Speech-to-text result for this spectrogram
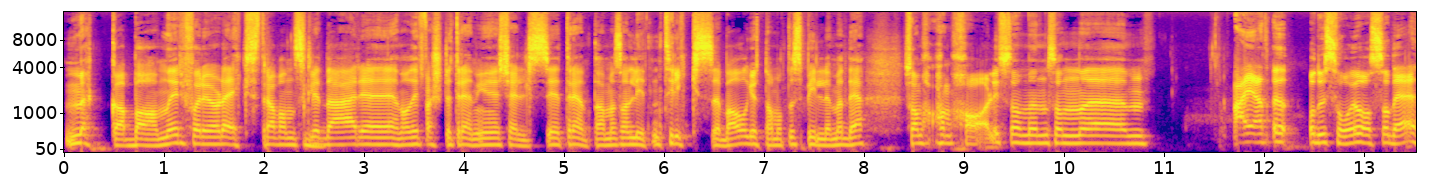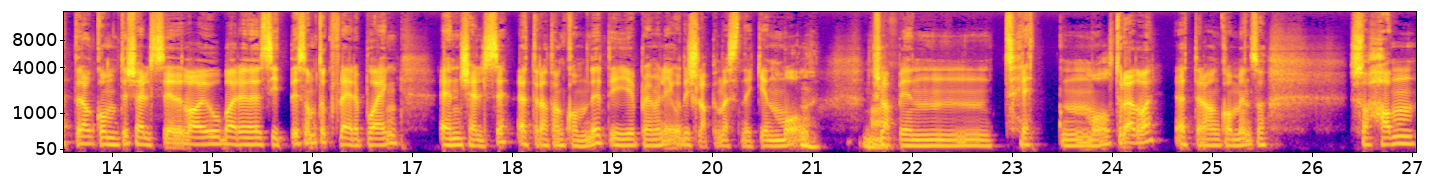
møkkabaner for å gjøre det ekstra vanskelig mm. der. Eh, en av de første treningene i Chelsea trente han med sånn liten trikseball, gutta måtte spille med det. Så han, han har liksom en sånn Nei, jeg, og du så jo også det etter han kom til Chelsea. Det var jo bare City som tok flere poeng enn Chelsea etter at han kom dit i Premier League, og de slapp jo nesten ikke inn mål. Nei. Slapp inn 13 mål, tror jeg det var, etter han kom inn. Så, så han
